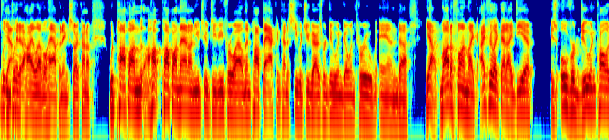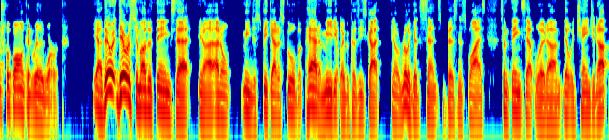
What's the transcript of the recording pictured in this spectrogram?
yeah. played at a high level happening. So I kind of would pop on pop on that on YouTube TV for a while, then pop back and kind of see what you guys were doing going through. And uh, yeah, a lot of fun. Like I feel like that idea is overdue in college football and could really work. Yeah, there were there were some other things that you know I, I don't mean to speak out of school, but Pat immediately because he's got you know really good sense business wise, some things that would um, that would change it up.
